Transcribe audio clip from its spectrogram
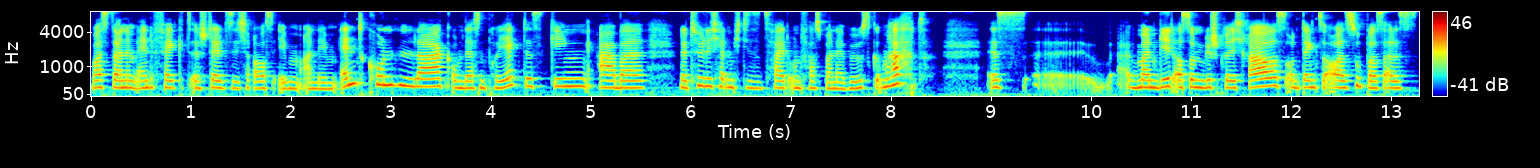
was dann im Endeffekt äh, stellte sich raus eben an dem Endkunden lag, um dessen Projekt es ging. Aber natürlich hat mich diese Zeit unfassbar nervös gemacht. Es, äh, man geht aus so einem Gespräch raus und denkt so, oh super, ist alles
